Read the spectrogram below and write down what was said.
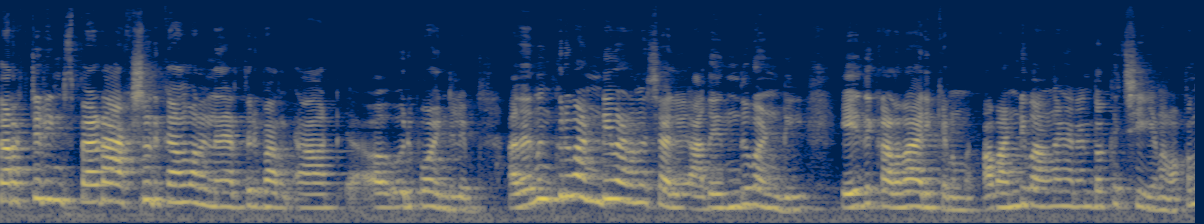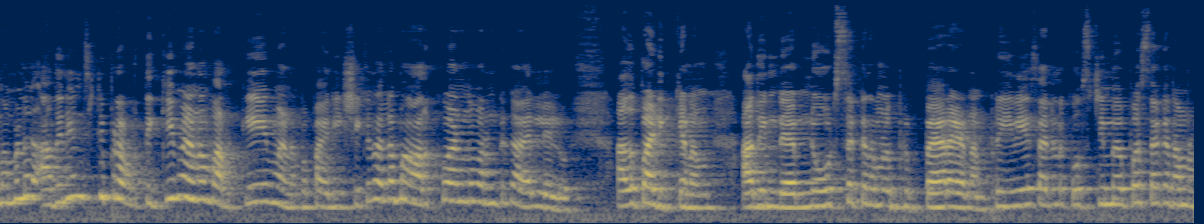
കറക്റ്റ് ഒരു ഇൻസ്പയർഡ് ആക്ഷൻ എടുക്കാന്ന് പറഞ്ഞില്ല നേരത്തെ ഒരു പറഞ്ഞ ഒരു പോയിന്റിൽ അതായത് നിങ്ങൾക്ക് ഒരു വണ്ടി വേണമെന്ന് വെച്ചാൽ അത് എന്ത് വണ്ടി ഏത് കളറായിരിക്കണം ആ വണ്ടി വാങ്ങാൻ ഞാൻ എന്തൊക്കെ ചെയ്യണം? അപ്പം നമ്മൾ അതിനനുസരിച്ച് പ്രവർത്തിക്കുകയും വേണം വർക്ക് ചെയ്യുകയും വേണം. അപ്പോൾ പരീക്ഷയ്ക്ക് നല്ല മാർക്ക് വേണമെന്ന് പറഞ്ഞിട്ട് കാര്യമില്ലല്ലോ. അത് പഠിക്കണം അതിന്റെ നോട്ട്സ് ഒക്കെ നമ്മൾ പ്രിപ്പയർ ചെയ്യണം പ്രീവിയസ് ആയിട്ടുള്ള ക്വസ്റ്റ്യൻ പേപ്പേഴ്സ് ഒക്കെ നമ്മൾ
